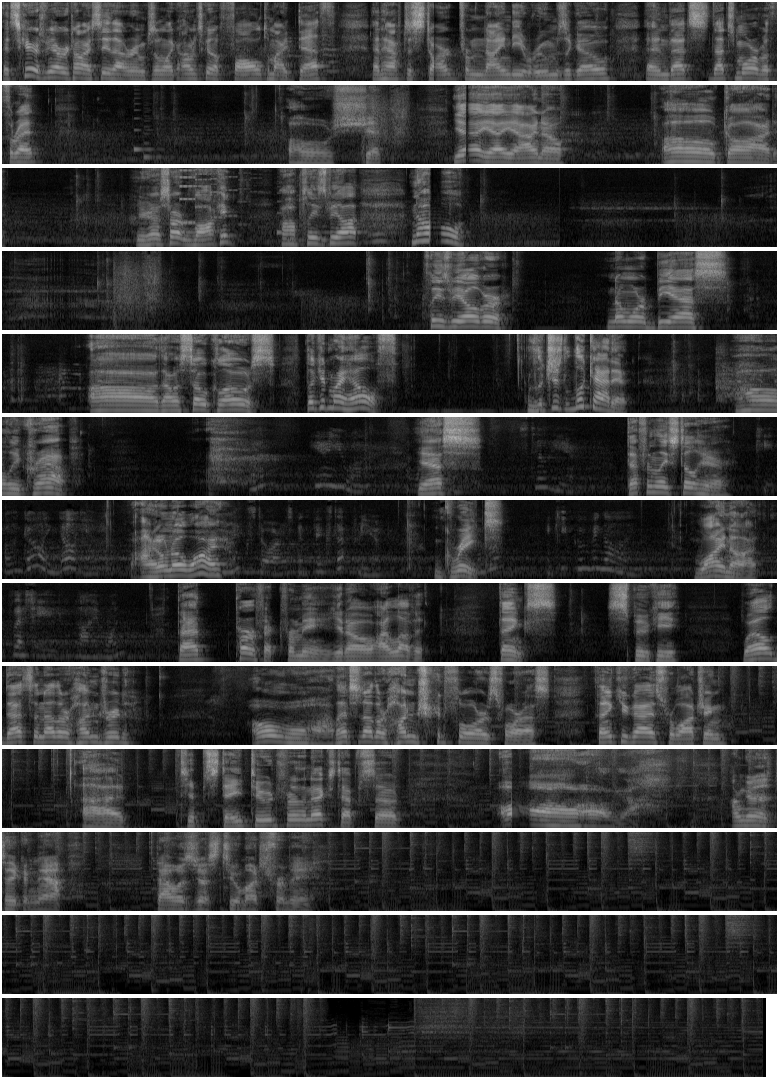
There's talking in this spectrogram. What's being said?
it scares me every time I see that room because I'm like, I'm just gonna fall to my death and have to start from 90 rooms ago, and that's that's more of a threat. Oh shit. Yeah, yeah, yeah, I know. Oh god. You're gonna start locking? Oh, please be on. No! Please be over. No more BS. Oh, ah, that was so close. Look at my health. Just look at it. Holy crap. Yes, Still definitely still here. Going, don't? I don't know why. Great. Why not? Fleshy. That perfect for me. You know, I love it. Thanks, Spooky. Well, that's another hundred. Oh, that's another hundred floors for us. Thank you guys for watching. Uh, tip, stay tuned for the next episode. Oh, I'm gonna take a nap. That was just too much for me.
